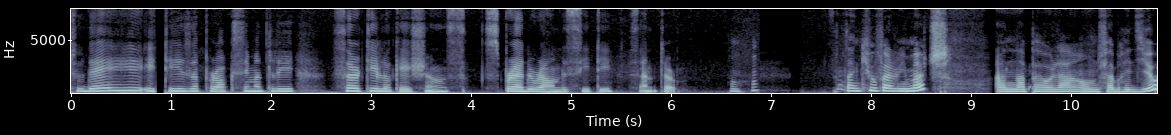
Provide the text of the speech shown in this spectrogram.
today it is approximately 30 locations spread around the city center. Mm-hmm. Thank you very much. Anna Paola and Fabrizio.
